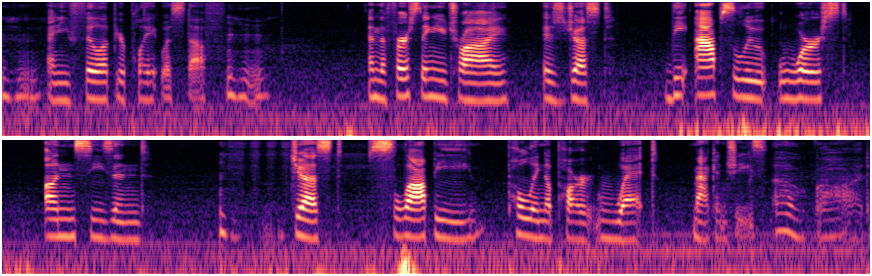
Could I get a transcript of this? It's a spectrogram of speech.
mhm, and you fill up your plate with stuff. mhm. and the first thing you try is just the absolute worst unseasoned just sloppy pulling apart wet mac and cheese Oh god.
